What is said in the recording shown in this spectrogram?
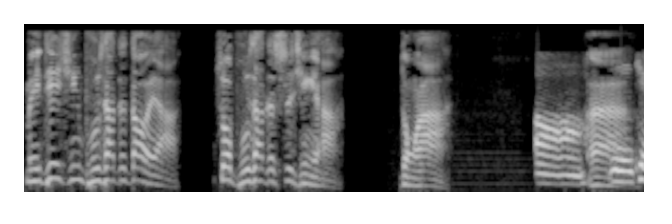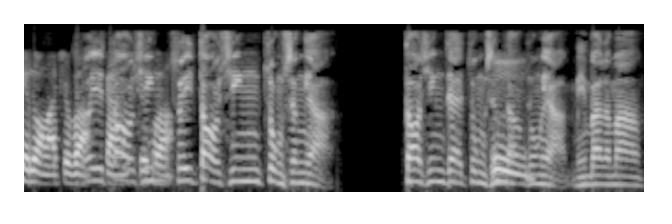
每天行菩萨的道呀，做菩萨的事情呀，懂啊？哦，啊嗯，听懂了，师傅。所以道心所以道心众生呀，道心在众生当中呀，明白了吗？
